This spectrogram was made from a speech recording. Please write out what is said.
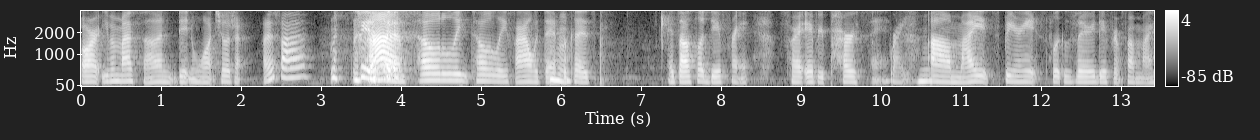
or even my son didn't want children, that's fine. I'm totally, totally fine with that because it's also different for every person. Right. Um, my experience looks very different from my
